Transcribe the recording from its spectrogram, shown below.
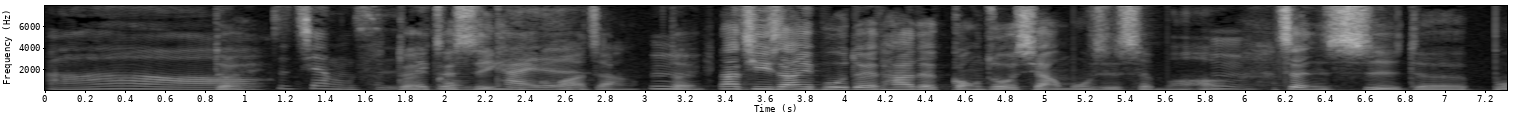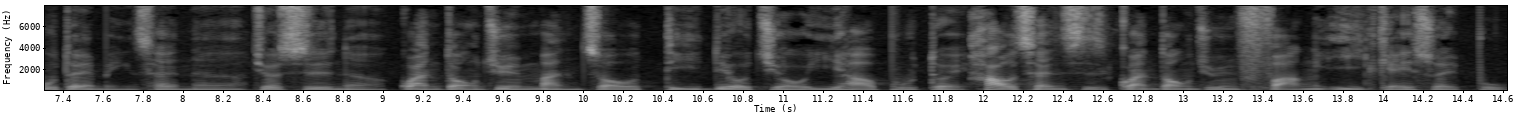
啊，对，是这样子，对，这事情很夸张，嗯、对。那七三一部队它的工作项目是什么？哈、嗯，正式的部队名称呢，就是呢关东军满洲第六九一号部队，号称是关东军防疫给水部。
